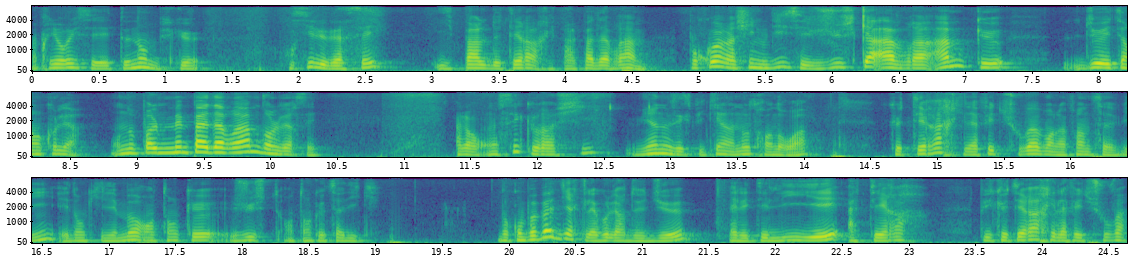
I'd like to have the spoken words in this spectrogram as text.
A priori, c'est étonnant, puisque ici le verset, il parle de Terach, il ne parle pas d'Abraham. Pourquoi Rachid nous dit c'est jusqu'à Abraham que Dieu était en colère On ne parle même pas d'Abraham dans le verset. Alors on sait que Rachid vient nous expliquer à un autre endroit que Terach il a fait tchouva avant la fin de sa vie et donc il est mort en tant que juste, en tant que tzaddik. Donc on ne peut pas dire que la colère de Dieu, elle était liée à Terach, puisque Terach il a fait tchouva.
